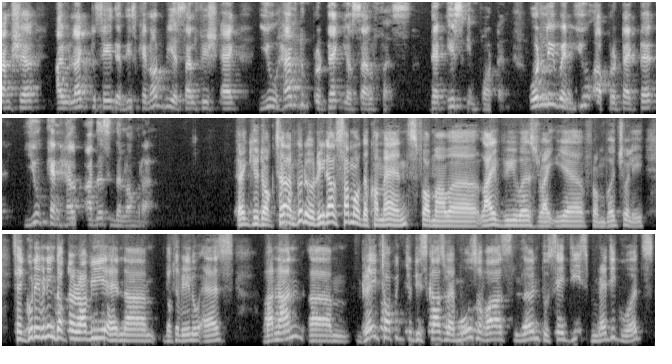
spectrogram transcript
juncture, I would like to say that this cannot be a selfish act. You have to protect yourself first. That is important. Only when you are protected, you can help others in the long run. Thank you, Doctor. I'm going to read out some of the comments from our live viewers right here from virtually. Say, good evening, Dr. Ravee and um, Dr. Vellu S. Vanan. Um, great topic to discuss where most of us learn to say these magic words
